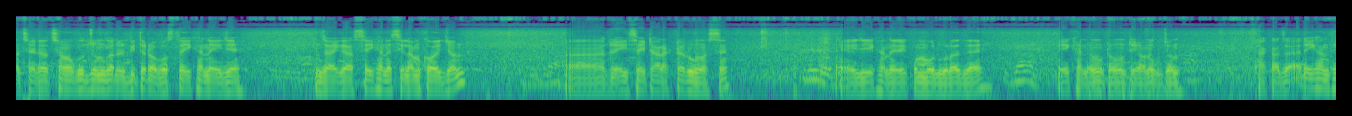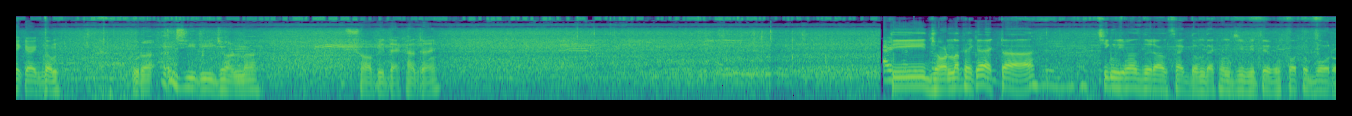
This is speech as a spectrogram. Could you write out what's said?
আচ্ছা এটা হচ্ছে আমার জুমগড়ের ভিতরে অবস্থা। এখানে এই যে জায়গা আছে এখানে ছিলাম কয়জন? আর এই সাইডে আর একটা রুম আছে। এই যে এখানে এই কম্বলগুলো দেয়। এখানে মোটামুটি অনেকজন থাকা যায়। আর এখান থেকে একদম পুরো ঝিরি ঝর্ণা সবই দেখা যায়। ঝর্ণা থেকে একটা চিংড়ি মাছ ধরে আনছে একদম দেখেন জীবিত এবং কত বড়।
